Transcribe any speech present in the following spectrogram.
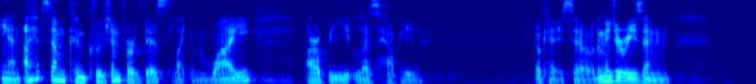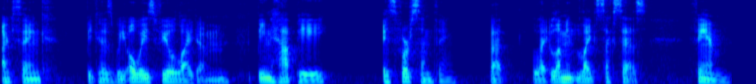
And I have some conclusion for this, like why are we less happy? Okay, so the major reason I think because we always feel like um being happy is for something, but like I mean like success, fame,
